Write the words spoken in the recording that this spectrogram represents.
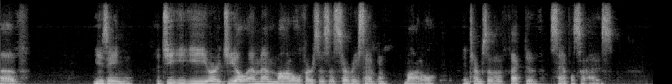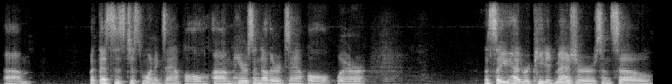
of using a GEE or a GLMM model versus a survey sample model in terms of effective sample size. Um, but this is just one example. Um, here's another example where, let's say you had repeated measures, and so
